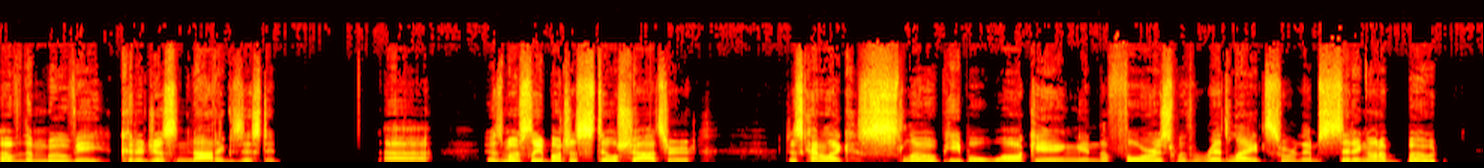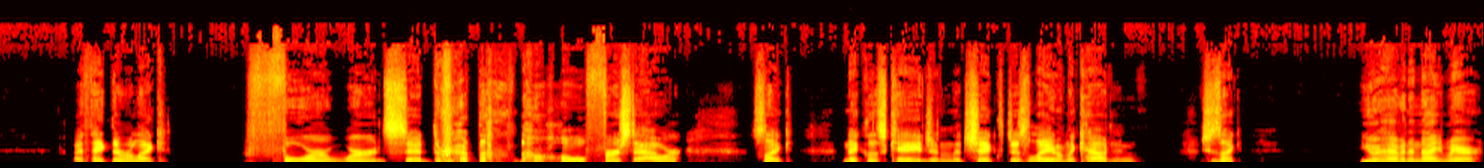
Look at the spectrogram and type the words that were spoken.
of the movie could have just not existed. Uh, it was mostly a bunch of still shots or just kind of like slow people walking in the forest with red lights or them sitting on a boat. I think there were like four words said throughout the, the whole first hour. It's like Nicolas Cage and the chick just laying on the couch and she's like, You're having a nightmare.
